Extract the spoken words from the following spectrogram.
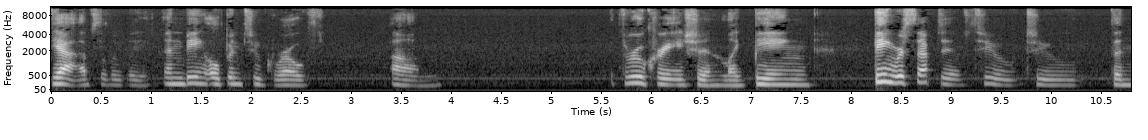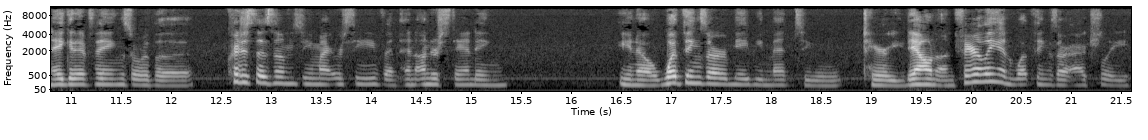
yeah, absolutely. And being open to growth um through creation, like being being receptive to to the negative things or the criticisms you might receive and, and understanding you know what things are maybe meant to tear you down unfairly and what things are actually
